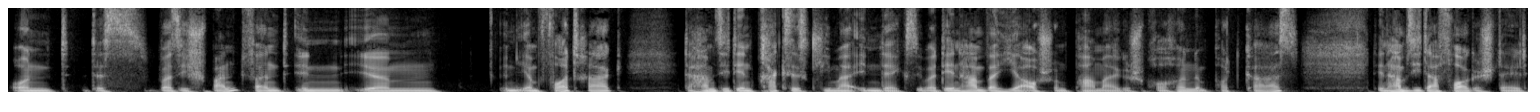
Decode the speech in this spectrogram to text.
und das, was ich spannend fand in ihrem, in ihrem Vortrag, da haben sie den Praxisklima-Index, über den haben wir hier auch schon ein paar Mal gesprochen im Podcast, den haben sie da vorgestellt.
